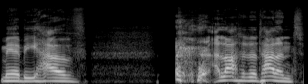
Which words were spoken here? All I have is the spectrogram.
maybe have a lot of the talent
